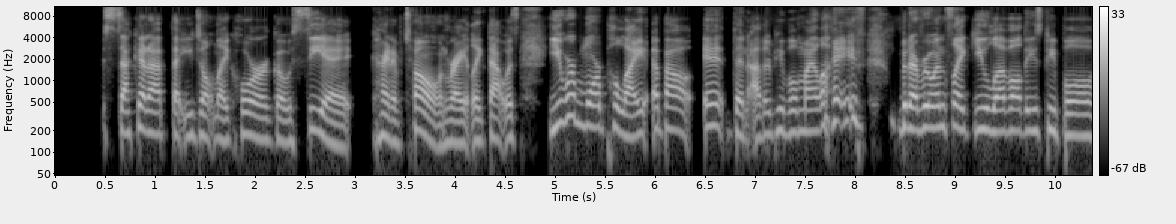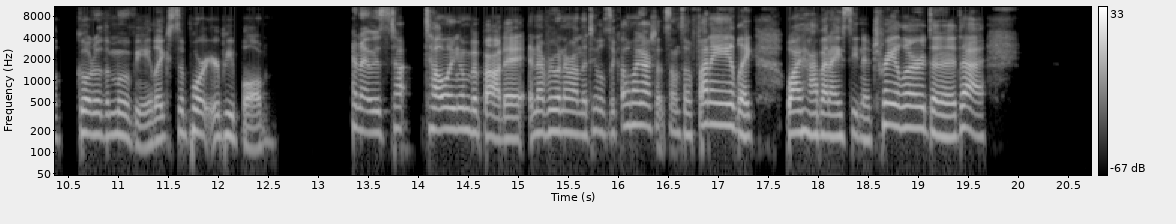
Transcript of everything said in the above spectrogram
suck it up that you don't like horror, go see it kind of tone, right? Like that was you were more polite about it than other people in my life, but everyone's like, you love all these people, go to the movie, like support your people. And I was t- telling them about it, and everyone around the table was like, "Oh my gosh, that sounds so funny! Like, why haven't I seen a trailer?" Da da da.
